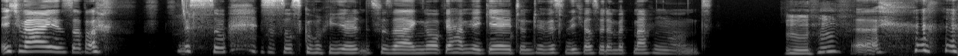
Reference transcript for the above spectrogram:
Ich weiß, aber es ist so, es ist so skurril zu sagen, oh, wir haben hier Geld und wir wissen nicht, was wir damit machen und Mhm. äh,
